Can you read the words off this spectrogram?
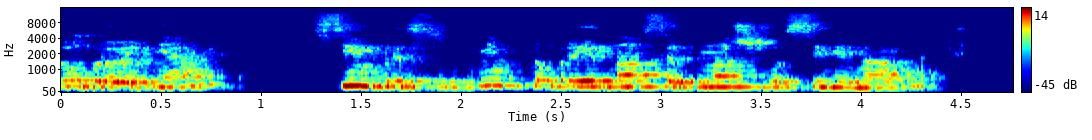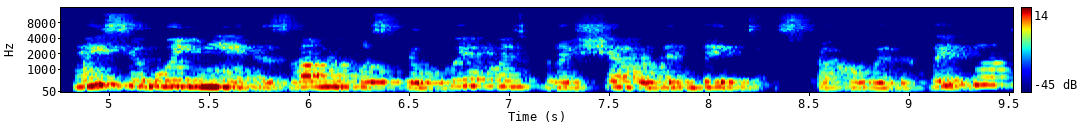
Доброго дня всім присутнім, хто приєднався до нашого семінару. Ми сьогодні з вами поспілкуємось про ще один вид страхових виплат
